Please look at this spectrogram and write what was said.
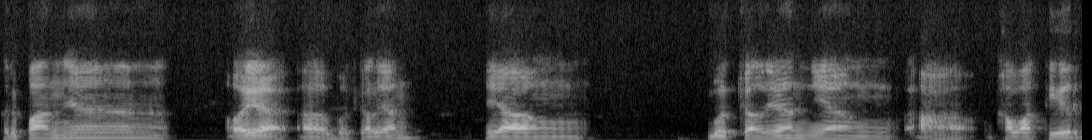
ke depannya oh ya uh, buat kalian yang buat kalian yang uh, khawatir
